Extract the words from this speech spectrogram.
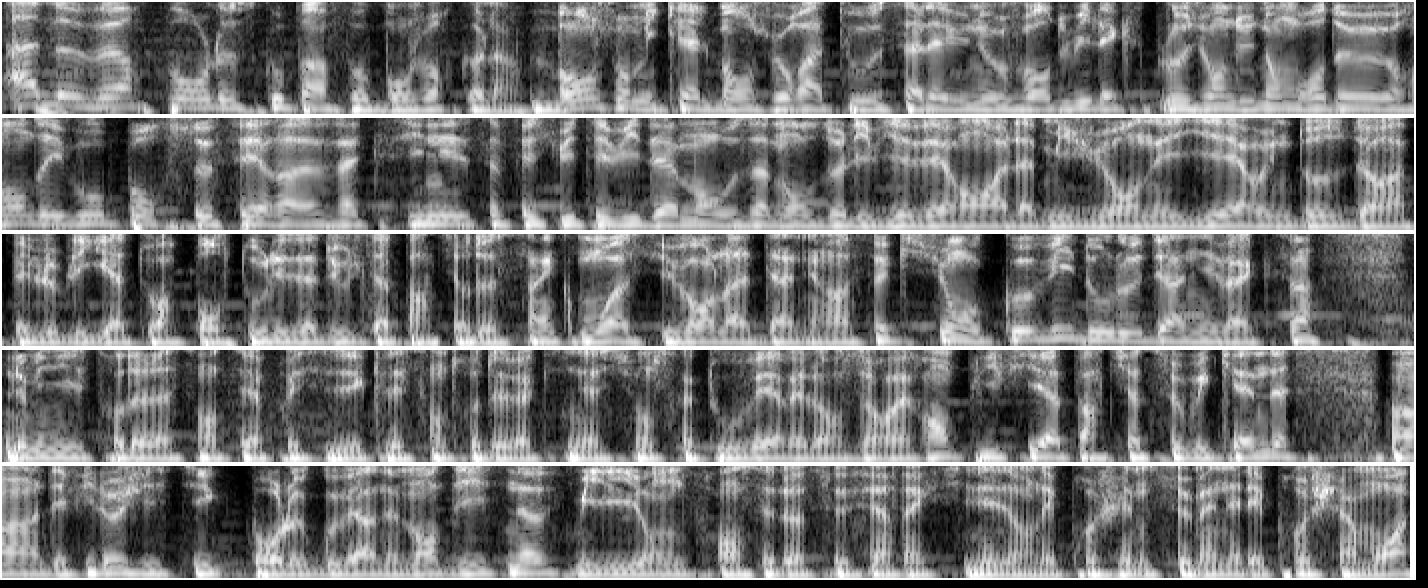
à 9h pour le Scoop Info. Bonjour Colin. Bonjour Mickaël, bonjour à tous. À la une aujourd'hui, l'explosion du nombre de rendez-vous pour se faire vacciner. Ça fait suite évidemment aux annonces d'Olivier Véran à la mi-journée hier. Une dose de rappel obligatoire pour tous les adultes à partir de 5 mois suivant la dernière infection au Covid ou le dernier vaccin. Le ministre de la Santé a précisé que les centres de vaccination seraient ouverts et leurs horaires amplifiés à partir de ce week-end. Un défi logistique pour le gouvernement. 19 millions de Français doivent se faire vacciner dans les prochaines semaines et les prochains mois.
